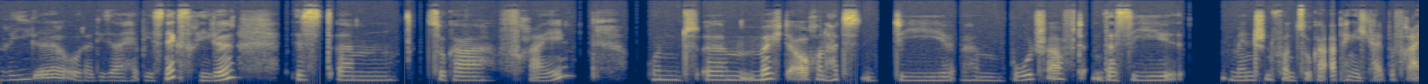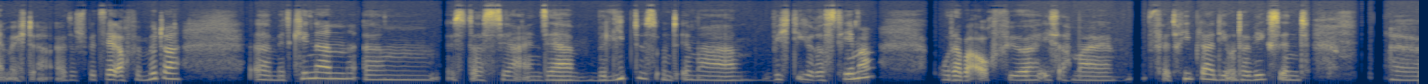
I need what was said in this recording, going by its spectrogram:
Riegel oder dieser Happy Snacks Riegel ist ähm, zuckerfrei und ähm, möchte auch und hat die ähm, Botschaft, dass sie Menschen von Zuckerabhängigkeit befreien möchte. Also speziell auch für Mütter äh, mit Kindern ähm, ist das ja ein sehr beliebtes und immer wichtigeres Thema. Oder aber auch für, ich sag mal, Vertriebler, die unterwegs sind äh,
